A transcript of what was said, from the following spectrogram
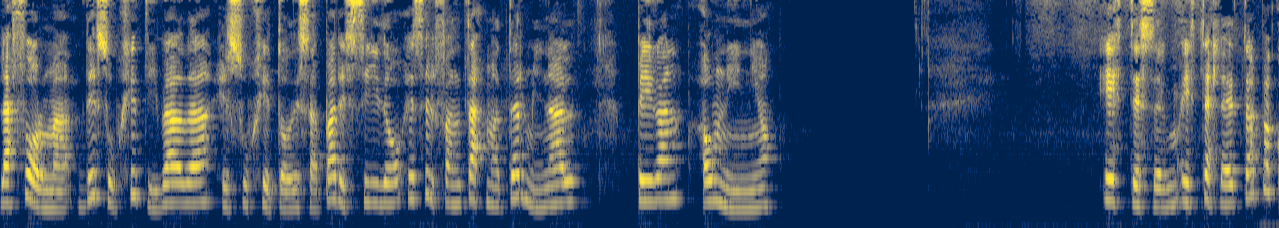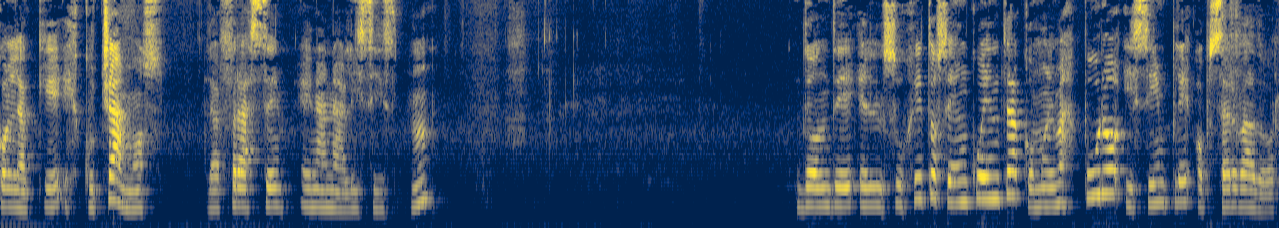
La forma desubjetivada, el sujeto desaparecido, es el fantasma terminal, pegan a un niño. Este esta es la etapa con la que escuchamos la frase en análisis, donde el sujeto se encuentra como el más puro y simple observador.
